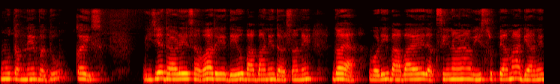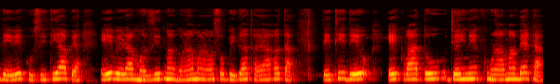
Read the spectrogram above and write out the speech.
હું તમને બધું કહીશ. બીજે દાડે સવારે દેવ બાબાને દર્શને ગયા. વળી બાબાએ દક્ષિણાના વીસ રૂપિયા માગ્યા અને દેવે ખુશીથી આપ્યા. એ વેળા મસ્જિદમાં ઘણા માણસો ભેગા થયા હતા. તેથી દેવ એક વાતુ જઈને ખૂણામાં બેઠા.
